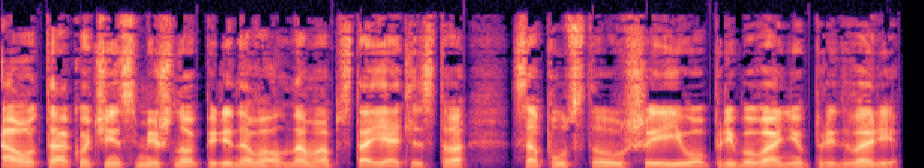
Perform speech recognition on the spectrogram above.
А вот так очень смешно передавал нам обстоятельства, сопутствовавшие его пребыванию при дворе.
